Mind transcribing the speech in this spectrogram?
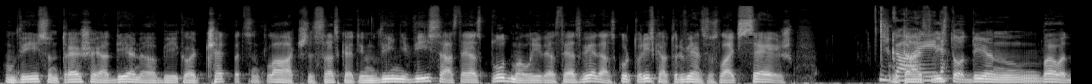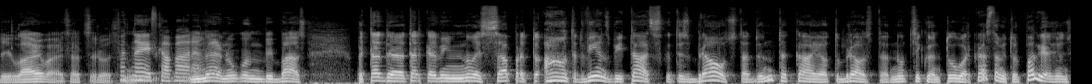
Un visu, un trešajā dienā bija kaut kādi 14 lāči, es saskaitīju, un viņi visās tajās pludmalīdēs, tajās vietās, kur tur izkāpa, tur viens uz laiku sēž. Tā es visu to dienu pavadīju laivā, es atceros. Pat neizkāpā ārā. Nē, nu, bija bāz. Bet tad, eh, tad, kad viņi, nu, es sapratu, ah, tad viens bija tāds, ka es braucu, tad, nu, tā kā jau tu brauc, tad, nu, cik vien tuvu ar krastam, ja tur pagrieziens,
